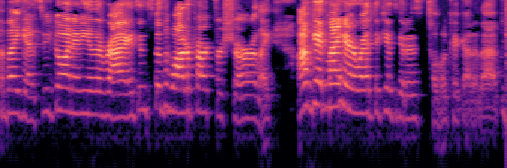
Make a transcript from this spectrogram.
but yes, we'd go on any of the rides and spend the water park for sure. Like I'm getting my hair wet. The kids get a total kick out of that.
